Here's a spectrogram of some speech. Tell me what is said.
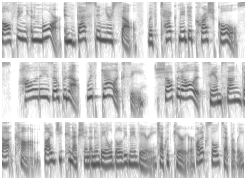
golfing, and more. Invest in yourself with tech made to crush goals. Holidays open up with Galaxy. Shop it all at Samsung.com. 5G connection and availability may vary. Check with carrier. Products sold separately.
